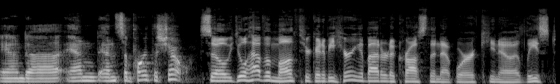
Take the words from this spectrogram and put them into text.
And uh, and and support the show. So you'll have a month. You're going to be hearing about it across the network. You know, at least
